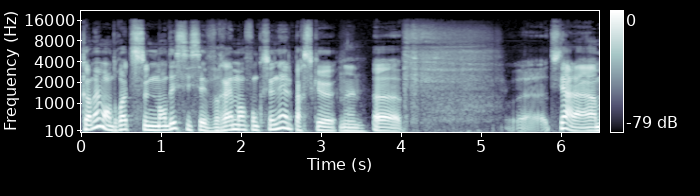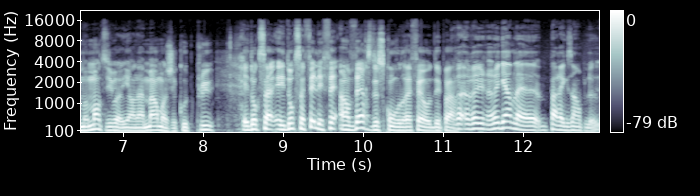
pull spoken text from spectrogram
quand même en droit de se demander si c'est vraiment fonctionnel, parce que euh, euh, tu sais, à un moment, tu dis, Ouais, il y en a marre, moi, j'écoute plus. Et donc, ça, et donc, ça fait l'effet inverse de ce qu'on voudrait faire au départ. Re- re- regarde, la- par exemple,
